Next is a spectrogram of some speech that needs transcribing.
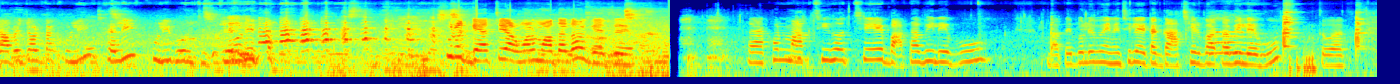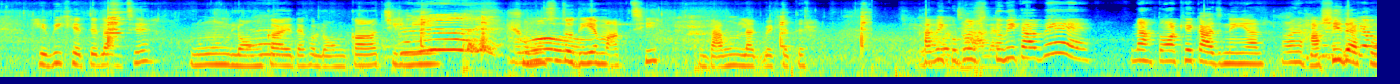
ডাবের জলটা খুলি খেলি খুলি বলছি। পুরো গেছে আমার মাথাটাও গেছে। তো এখন মাখছি হচ্ছে বাতাবি লেবু। বাতাবি লেবু এনেছিল এটা গাছের বাতাবি লেবু। তো হেভি খেতে লাগছে। নুন লঙ্কা এ দেখো লঙ্কা চিনি সমস্ত দিয়ে মাখছি। দারুণ লাগবে খেতে। খাবি কুটুস তুমি খাবে? না তোমার খেয়ে কাজ নেই আর। হাসি দেখো।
